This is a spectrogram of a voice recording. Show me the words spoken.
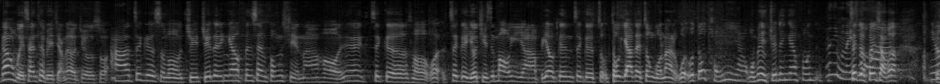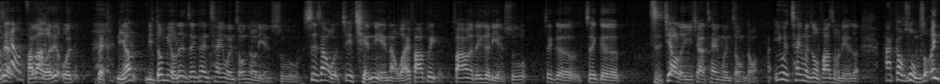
刚刚伟山特别讲到，就是说啊，这个什么觉觉得应该要分散风险呐，吼，因为这个什么我这个尤其是贸易啊，不要跟这个中都压在中国那里，我我都同意啊，我们也觉得应该分。那你们没这个分享过？不是，好了，我就我不，你要你都没有认真看蔡英文总统的脸书。事实上，我记得前年呢，我还发挥发了一个脸书，这个这个指教了一下蔡英文总统，因为蔡英文总统发什么脸书？他告诉我们说，哎，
